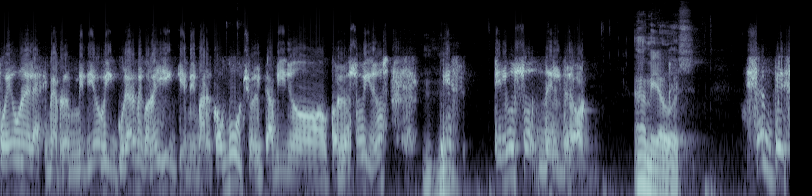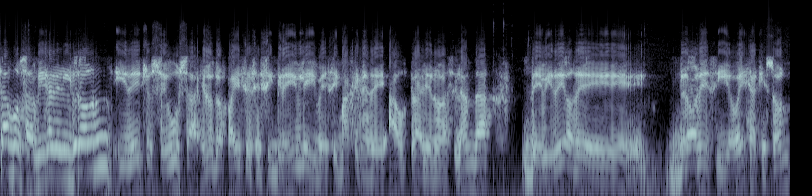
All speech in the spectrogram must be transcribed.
fue una de las que me permitió vincularme con alguien que me marcó mucho el camino con los ovinos, es el uso del dron. Ah, mira vos. Ya empezamos a mirar el dron y de hecho se usa en otros países, es increíble y ves imágenes de Australia, Nueva Zelanda, de videos de drones y ovejas que son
